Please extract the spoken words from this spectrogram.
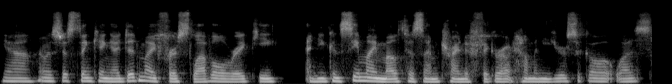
Yeah. I was just thinking, I did my first level Reiki, and you can see my mouth as I'm trying to figure out how many years ago it was.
